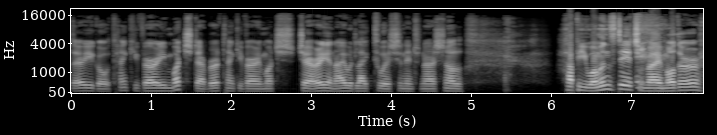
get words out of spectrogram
There you go. Thank you very much, Deborah. Thank you very much, Jerry. And I would like to wish an international happy Women's Day to my mother,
